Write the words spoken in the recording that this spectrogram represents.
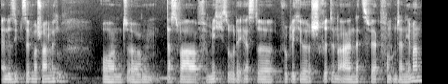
Ende 17 wahrscheinlich. Mhm. Und ähm, das war für mich so der erste wirkliche Schritt in ein Netzwerk von Unternehmern,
